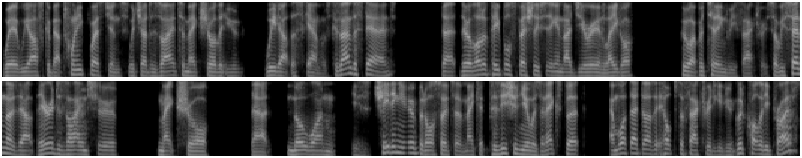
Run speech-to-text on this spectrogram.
where we ask about 20 questions, which are designed to make sure that you weed out the scammers. Cause I understand that there are a lot of people, especially sitting in Nigeria and Lagos, who are pretending to be factories. So we send those out. They're designed to make sure that no one is cheating you, but also to make it position you as an expert. And what that does, it helps the factory to give you a good quality price.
